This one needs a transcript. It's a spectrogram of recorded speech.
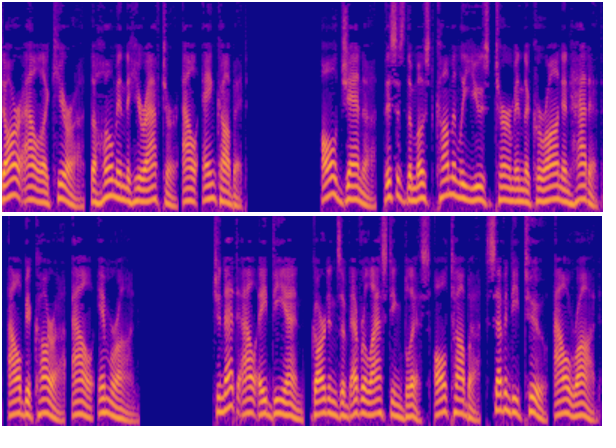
Dar al-Akhirah, the home in the hereafter al-Ankabut Al-Jannah, this is the most commonly used term in the Quran and Hadith, al-Baqarah, al-Imran. Jannat al-Adn, Gardens of Everlasting Bliss al-Tawba, 72, al-Rad.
